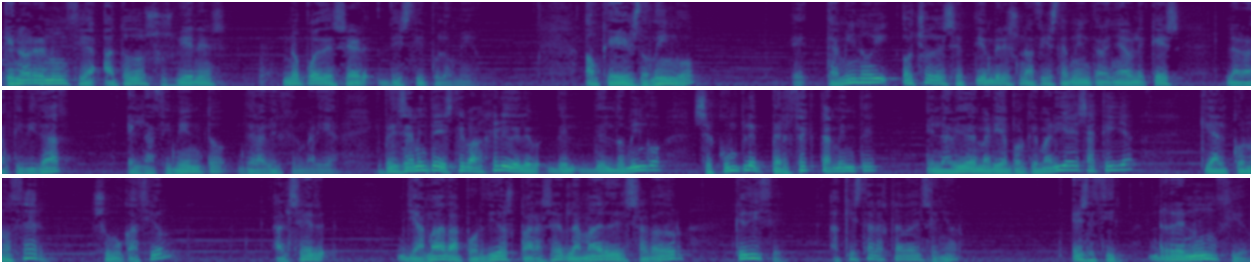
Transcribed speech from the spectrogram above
que no renuncia a todos sus bienes no puede ser discípulo mío. Aunque hoy es domingo, eh, también hoy, 8 de septiembre, es una fiesta muy entrañable que es la Natividad, el nacimiento de la Virgen María. Y precisamente este Evangelio del, del- domingo se cumple perfectamente en la vida de María, porque María es aquella que al conocer su vocación, al ser llamada por Dios para ser la madre del Salvador, ¿qué dice? Aquí está la esclava del Señor. Es decir, renuncio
